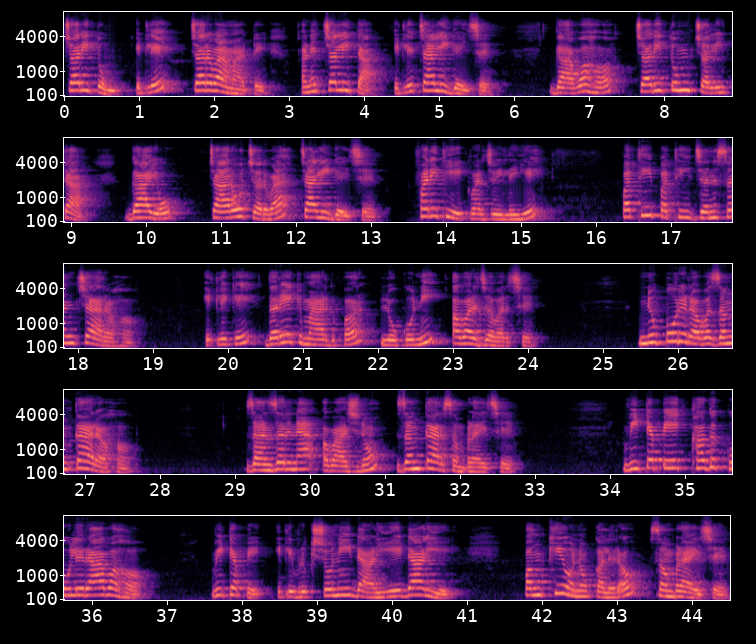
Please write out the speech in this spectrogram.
ચરિતુમ એટલે ચરવા માટે અને ચલિતા એટલે ચાલી ગઈ છે. ગાવહ ચરિતુમ ચલિતા. ગાયો ચારો ચરવા ચાલી ગઈ છે. ફરીથી એકવાર જોઈ લઈએ. પથી પથી જનસંચાર એટલે કે દરેક માર્ગ પર લોકોની અવર જવર છે. નુપુર રવ ઝંકાર ઝાંઝરના અવાજનો ઝંકાર સંભળાય છે. વિટપે ખગ કુલરાવહ વિટપે એટલે વૃક્ષોની ડાળીએ ડાળીએ. પંખીઓનો કલરવ સંભળાય છે.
